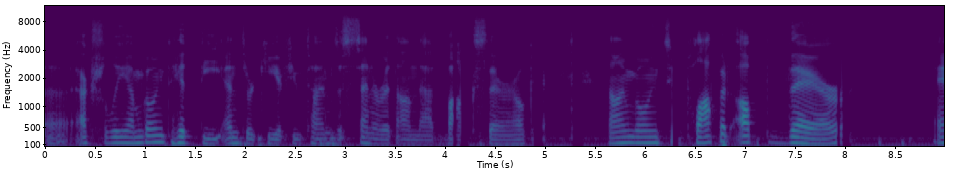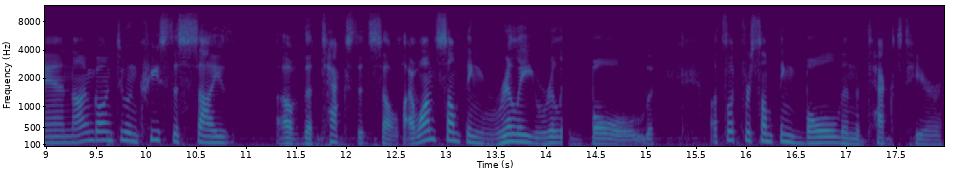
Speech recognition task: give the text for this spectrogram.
Uh, actually, I'm going to hit the enter key a few times to center it on that box there. Okay. Now I'm going to plop it up there. And now I'm going to increase the size of the text itself. I want something really, really bold. Let's look for something bold in the text here.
